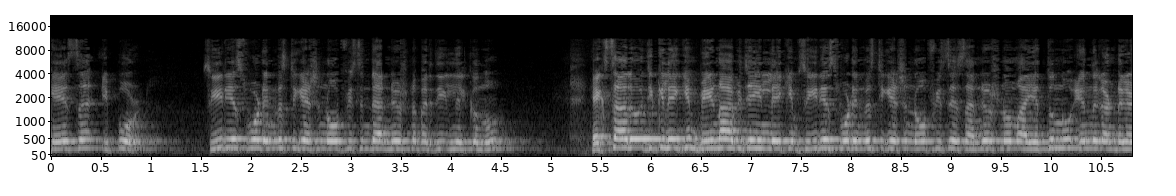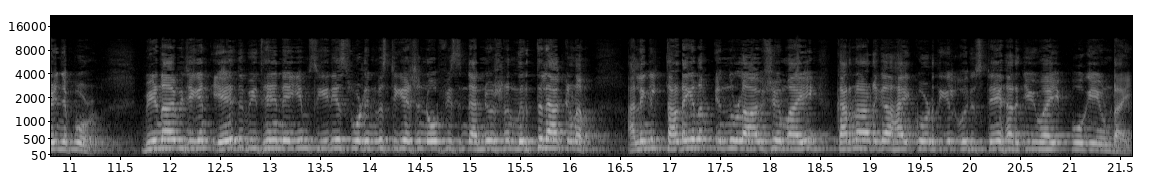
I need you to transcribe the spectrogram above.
കേസ് ഇപ്പോൾ സീരിയസ് ബോർഡ് ഇൻവെസ്റ്റിഗേഷൻ ഓഫീസിന്റെ അന്വേഷണ പരിധിയിൽ നിൽക്കുന്നു. എക്സാലോജിക്കിലേക്കും വീണ വിജയനിലേക്കും സീരിയസ് ബോർഡ് ഇൻവെസ്റ്റിഗേഷൻ ഓഫീസേഴ്സ് അന്വേഷണവുമായി എത്തുന്നു എന്ന് കണ്ടു കഴിഞ്ഞപ്പോൾ വീണ വിജയൻ ഏത് വിധേനയും സീരിയസ് ബോർഡ് ഇൻവെസ്റ്റിഗേഷൻ ഓഫീസിന്റെ അന്വേഷണം നിർത്തലാക്കണം അല്ലെങ്കിൽ തടയണം എന്നുള്ള ആവശ്യവുമായി കർണാടക ഹൈക്കോടതിയിൽ ഒരു സ്റ്റേ ഹർജിയുമായി പോവുകയുണ്ടായി.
